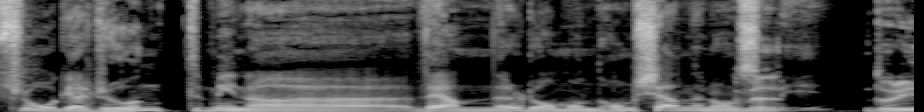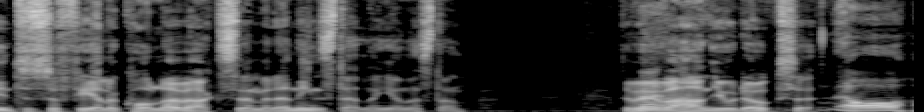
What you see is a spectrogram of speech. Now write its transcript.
frågar runt mina vänner och dem om de känner någon som... Men, då är det ju inte så fel att kolla över axeln med den inställningen nästan. Det var ju vad han gjorde också. Ja,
